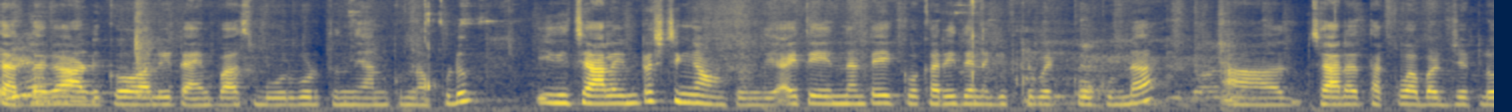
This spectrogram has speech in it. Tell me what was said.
సరదాగా ఆడుకోవాలి టైంపాస్ బోర్ కొడుతుంది అనుకున్నప్పుడు ఇది చాలా ఇంట్రెస్టింగ్గా ఉంటుంది. అయితే ఏంటంటే ఎక్కువ ఖరీదైన గిఫ్ట్లు పెట్టుకోకుండా చాలా తక్కువ బడ్జెట్లో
